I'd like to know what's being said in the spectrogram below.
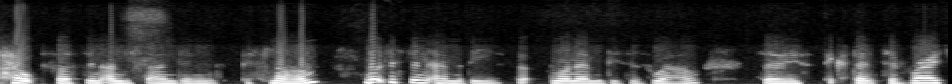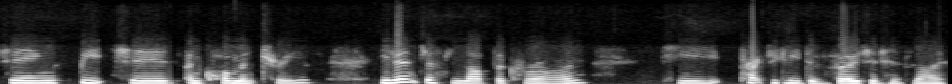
helps us in understanding Islam, not just in Ahmadis, but non-Ahmadis as well. So extensive writing, speeches, and commentaries. He didn't just love the Quran; he practically devoted his life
